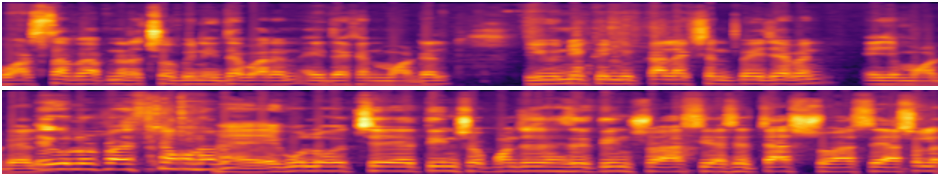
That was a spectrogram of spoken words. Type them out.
হোয়াটসঅ্যাপে আপনারা ছবি নিতে পারেন। এই দেখেন মডেল ইউনিক ইউনিক কালেকশন পেয়ে যাবেন। এই যে মডেল এগুলোর প্রাইস কেমন হবে? হ্যাঁ এগুলো হচ্ছে তিনশো পঞ্চাশ আছে তিনশো আশি আছে চারশো আছে। আসলে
